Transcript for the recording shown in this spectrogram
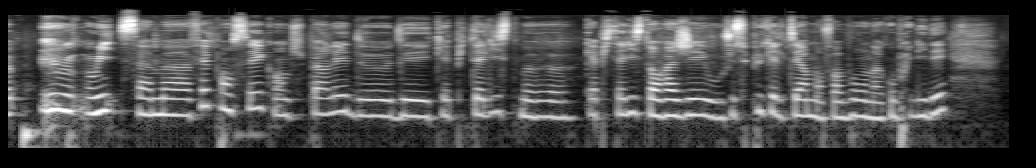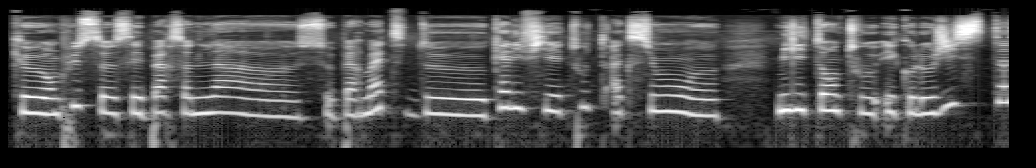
Euh, oui, ça m'a fait penser quand tu parlais de, des capitalistes, euh, capitalistes enragés, ou je sais plus quel terme, enfin bon, on a compris l'idée, que en plus euh, ces personnes-là euh, se permettent de qualifier toute action euh, militante ou écologiste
